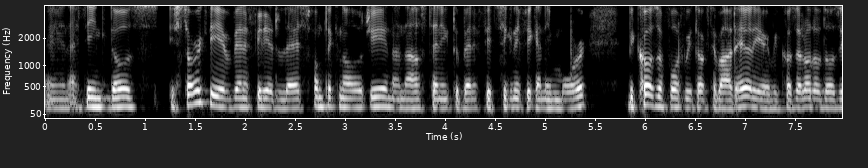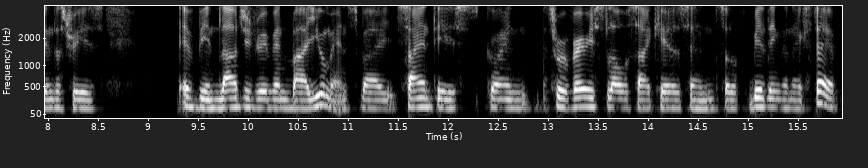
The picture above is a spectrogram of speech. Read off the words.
And I think those historically have benefited less from technology and are now standing to benefit significantly more because of what we talked about earlier, because a lot of those industries have been largely driven by humans, by scientists going through very slow cycles and sort of building the next step.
